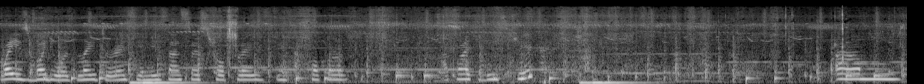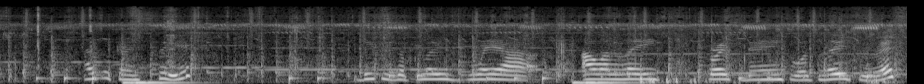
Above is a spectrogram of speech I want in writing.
where his body was laid to rest in his ancestral place in Akokoro, Apac district. Um, as you can see, this is a place where our late president was laid to rest.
